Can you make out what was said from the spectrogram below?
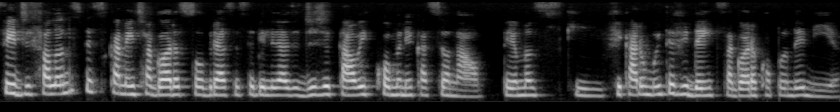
Cid, falando especificamente agora sobre a acessibilidade digital e comunicacional, temas que ficaram muito evidentes agora com a pandemia.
